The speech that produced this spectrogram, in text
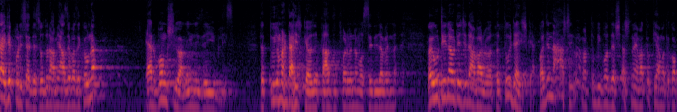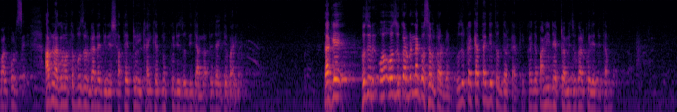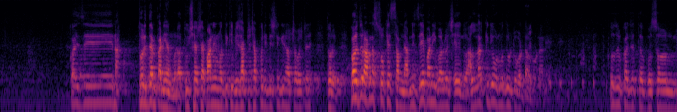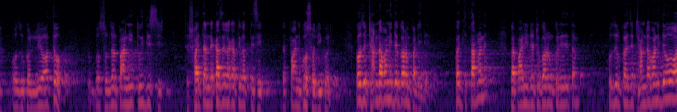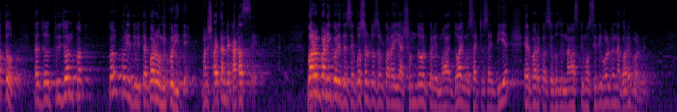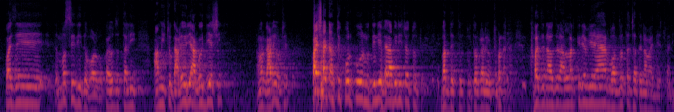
Direct পরিচয় আমি আজে বাজে কেউ না। বংশীয়, আমি ডাইস কে? দুধ না না। কই উঠি না তুই ডাইস কে? না আমার তো বিপদের নাই, আমার তো কি কপাল পড়ছে। আপনাকে মতো বুজুর্গানের দিনের সাথে একটু খাই খেদমত করে যদি জান্নাতে যাইতে পারি। তাকে, হুজুর অজু করবেন না, গোসল করবেন? হুজুর কয়, কেতাই দিয়ে তোর দরকার কি? কয় যে পানিটা একটু আমি জোগাড় করে দিতাম। কয় যে, না, তোর দাম পানি আনব না। তুই শেষে পানির মধ্যে কি হিসাব টিসাব করে দিস নাকি নষ্ট ফষ্ট তোর কয় তোর আপনার চোখের সামনে আপনি যে পানি বলবেন সেই নেব আল্লাহর কি ওর মধ্যে উল্টো পাল্টা হব না কয় যে তো গোসল অজু করলি অত। গোসল যখন পানি তুই দিচ্ছিস শয়তানরে কাজে লাগাতে পারতেছি। পানি গোসলই করি। যে ঠান্ডা পানি দে, গরম পানি দে। কয় তার মানে? কয়, পানিটা একটু গরম করে দিতাম। হুজুর কয় যে, ঠান্ডা পানি দে অত। তার তুই যখন করিয়ে দিবি, তা গরমই করি দে। মানে শয়তানরে কাটাচ্ছে গরম পানি করে দিয়েছে, গোসল টোসল করাইয়া সুন্দর করে ম- দয় মশাই টুসাই দিয়ে এরপরে কছে হুজুর, নামাজ কি মসজিদে পড়বেন না ঘরে পড়বেন? কয় যে, মসজিদই তো পড়ব। কয়, হুজুর তালি আমি একটু গাড়ি উড়িয়ে আগে দিয়ে আসি, আমার গাড়ি ওঠে। কয়, শয়তান, তুই কোন কুয়োর মধ্যে নিয়ে ফেরাবিরি চল তো বাদ দে, তোর গাড়ি উঠবো না। কয় যে, না, হুজুর, আল্লাহর কি আমি আর ভদ্রতার সাথে নামাই দিয়ে পারি।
